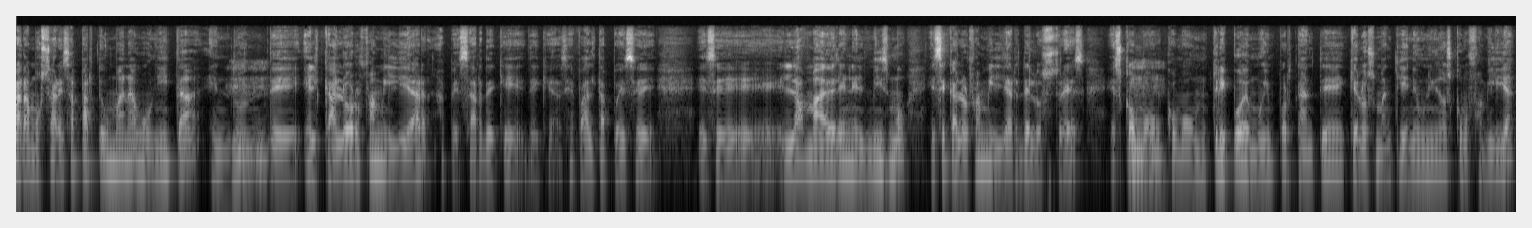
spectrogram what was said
para mostrar esa parte humana bonita en donde el calor familiar, a pesar de que, de que hace falta pues eh, ese, la madre en el mismo, ese calor familiar de los tres es como, como un trípode muy importante que los mantiene unidos como familia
